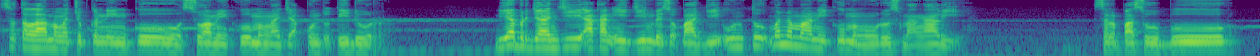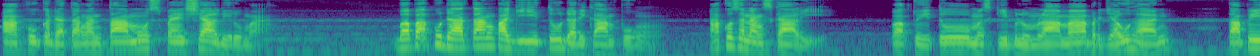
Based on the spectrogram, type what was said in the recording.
Setelah mengecup keningku Suamiku mengajakku untuk tidur. Dia berjanji akan izin besok pagi untuk menemaniku mengurus Mangali Selepas subuh Aku kedatangan tamu spesial di rumah. Bapakku datang pagi itu dari kampung. Aku senang sekali Waktu itu meski belum lama berjauhan Tapi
